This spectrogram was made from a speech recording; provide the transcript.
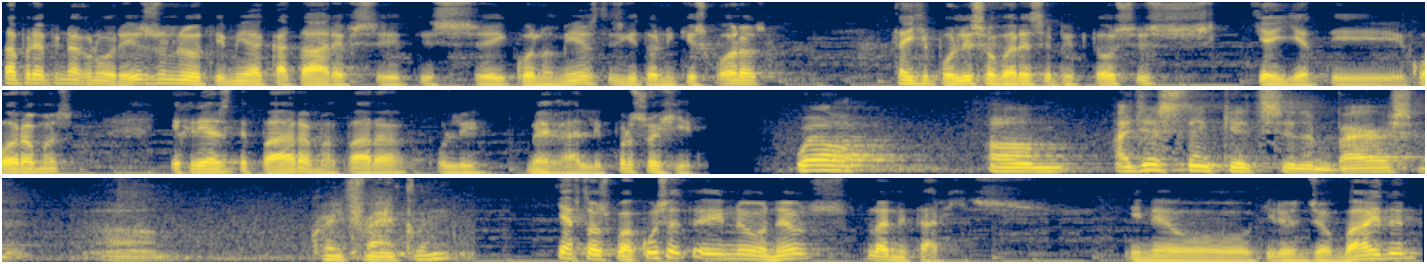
θα πρέπει να γνωρίζουν ότι μια κατάρρευση της οικονομίας της γειτονικής χώρας θα έχει πολύ σοβαρές επιπτώσεις και για τη χώρα μας και χρειάζεται πάρα μα πάρα πολύ μεγάλη προσοχή. Well, um, I just think it's an embarrassment, um, quite frankly. Και αυτός που ακούσατε είναι ο νέος πλανητάρχης. Είναι ο κύριος Τζο Μπάιντεν,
